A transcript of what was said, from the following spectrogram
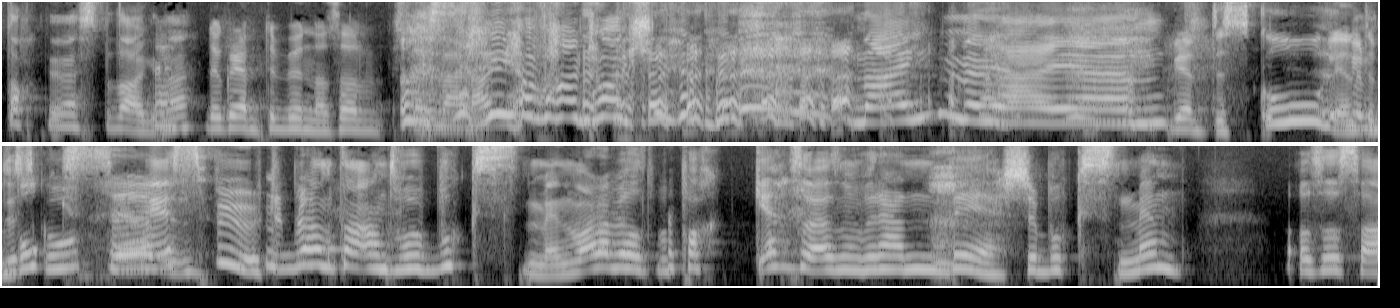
da, de neste dagene. Du glemte bunadsølv hver dag? Ja, hver dag! Nei, men jeg um, Glemte sko, glemte, glemte bukse. Jeg spurte annet hvor buksen min var da vi holdt på å pakke. Så jeg sånn, hvor er den beige buksen min? Og så sa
